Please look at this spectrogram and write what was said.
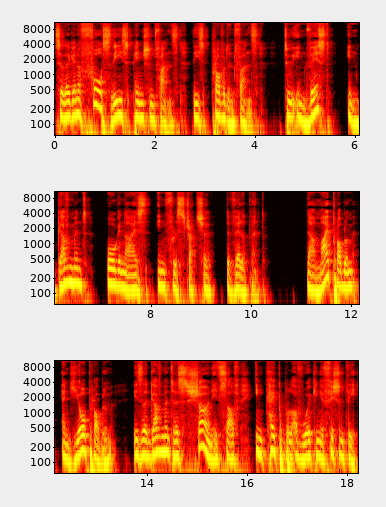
So they're going to force these pension funds, these provident funds, to invest in government organized infrastructure development. Now, my problem and your problem is the government has shown itself incapable of working efficiently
